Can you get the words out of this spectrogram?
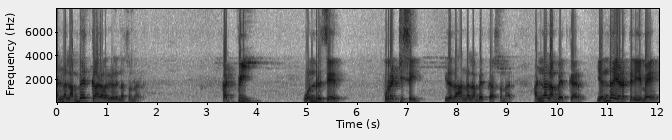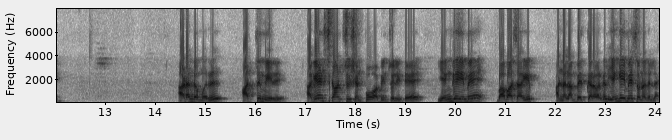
அண்ணல் அம்பேத்கர் அவர்கள் என்ன சொன்னார்? கட்பி ஒன்று சேர் புரட்சி செய். இதை தான் அண்ணல் அம்பேத்கர் சொன்னார். அண்ணல் அம்பேத்கர் எந்த இடத்துலையுமே அடங்கமறு அத்துமீறு அகேன்ஸ்ட் கான்ஸ்டியூஷன் போ அப்படின்னு சொல்லிட்டு எங்கேயுமே பாபா சாஹிப் அண்ணல் அம்பேத்கர் அவர்கள் எங்கேயுமே சொன்னதில்லை.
